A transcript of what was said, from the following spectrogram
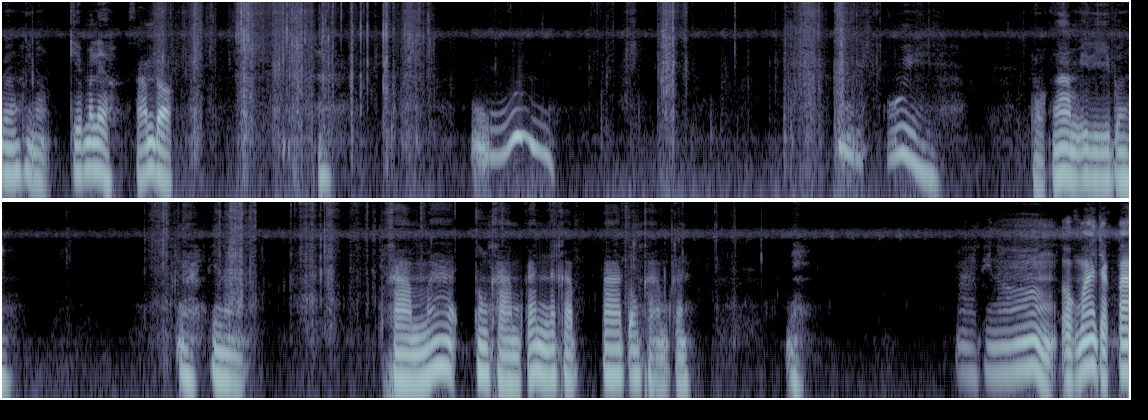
เบิ้งพี่น้องเก็บมาแล้วสามดอกอุ้ยอุ้ย ด อกงามอีดีเบิงนะพี่น้องขามมาต้องขามกันนะครับป้าต้องขามกันนี่มาพี่น้องออกมาจากป่า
